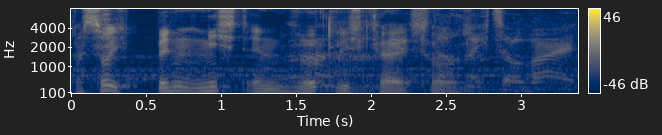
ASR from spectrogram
Achso, ich bin nicht in Wirklichkeit tot. nicht so weit.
